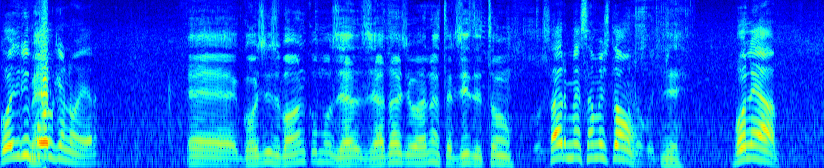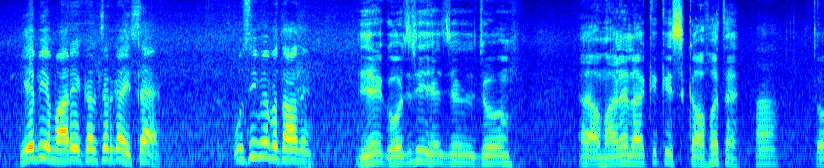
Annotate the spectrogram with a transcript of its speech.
گوجری بول کے نو یار؟ گوجری زبان کو میں زیادہ جو ہے نا ترجیح دیتا ہوں۔ سر میں سمجھتا ہوں۔ جی۔ بولیں آپ یہ بھی ہمارے کلچر کا حصہ ہے۔ اسی میں بتا دیں۔ یہ گوجری ہے جو جو ہمارے علاقے کی ثقافت ہے۔ ہاں۔ تو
